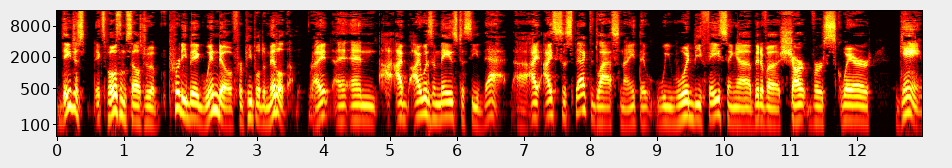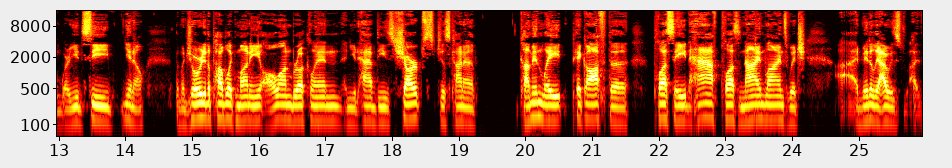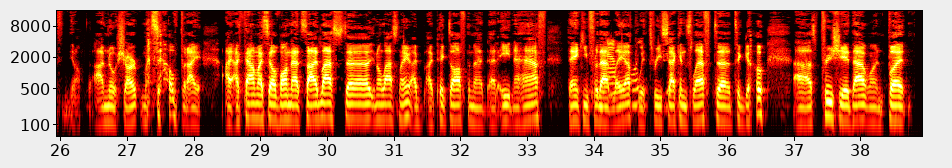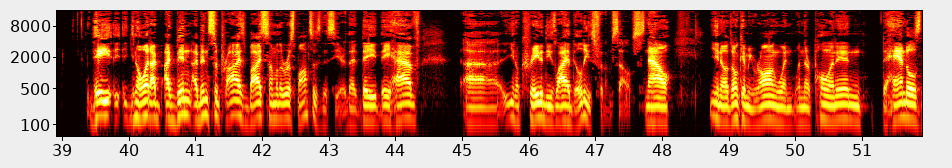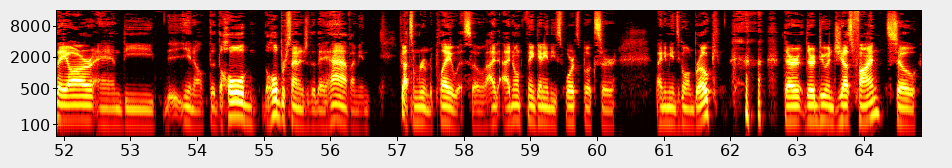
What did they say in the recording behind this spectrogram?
they just exposed themselves to a pretty big window for people to middle them, right? And I, I was amazed to see that. Uh, I, I suspected last night that we would be facing a bit of a sharp versus square game where you'd see, you know, the majority of the public money all on Brooklyn, and you'd have these sharps just kind of come in late, pick off the plus eight and a half, plus nine lines, which admittedly I was, I, you know, I'm no sharp myself, but I, I, I found myself on that side last, uh, you know, last night. I, I picked off them at, at eight and a half. Thank you for that yeah, layup with three seconds left uh, to go. Uh, appreciate that one. But they, you know what? I've, I've been, I've been surprised by some of the responses this year that they, they have, uh, you know, created these liabilities for themselves. Now, you know, don't get me wrong. When, when they're pulling in the handles they are and the you know the the whole the whole percentage that they have. I mean, you've got some room to play with. So I I don't think any of these sports books are by any means going broke. they're they're doing just fine. So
